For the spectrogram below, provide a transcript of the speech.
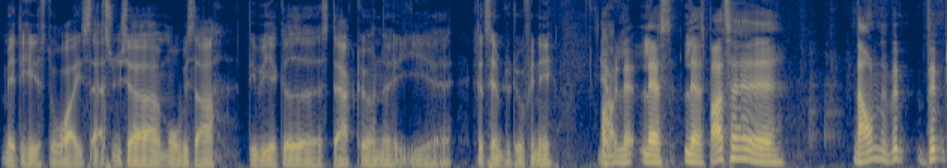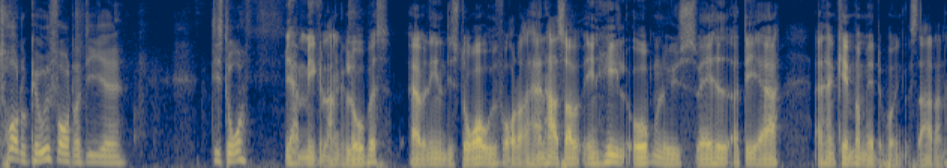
med de helt store. Især synes jeg, Movistar, det virkede stærkt kørende i uh, Criterium de Dauphiné. Ja, men lad, lad, os, lad os bare tage uh, navnene. Hvem, hvem tror du kan udfordre de, uh, de store? Ja, Miguel Angel Lopez er vel en af de store udfordrere. Han har så en helt åbenlys svaghed, og det er, at han kæmper med det på enkeltstarterne.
